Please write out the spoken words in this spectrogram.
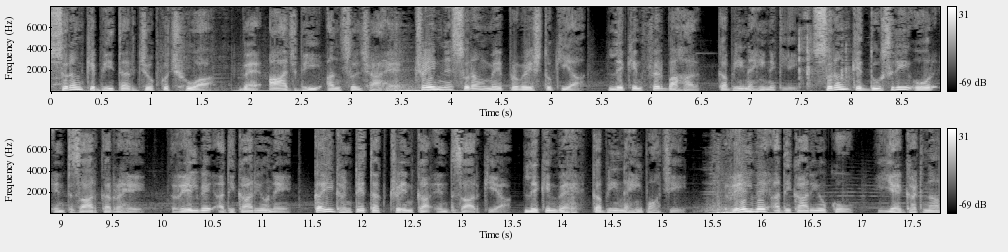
सुरंग के भीतर जो कुछ हुआ, वह आज भी अनसुलझा है। ट्रेन ने सुरंग में प्रवेश तो किया, लेकिन फिर बाहर कभी नहीं निकली। सुरंग के दूसरी ओर इंतज़ार कर रहे रेलवे अधिकारियों ने कई घंटे तक ट्रेन का इंतज़ार किया, लेकिन वह कभी नहीं पहुँची। रेलवे अधिकारियों को यह घटना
